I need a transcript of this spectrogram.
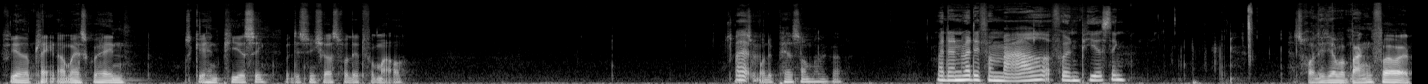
For jeg havde planer om, at jeg skulle have en, måske have en piercing, men det synes jeg også var lidt for meget. Så jeg tror, det passer meget godt. Hvordan var det for meget at få en piercing? Jeg tror lidt, jeg var bange for, at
